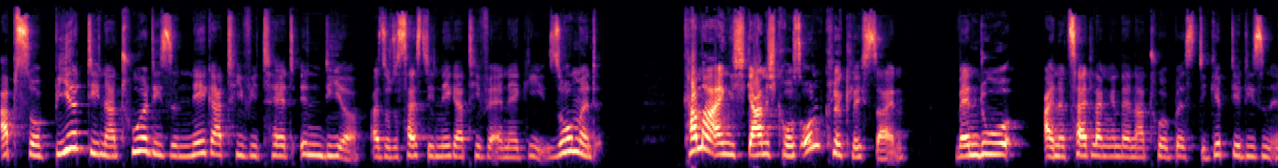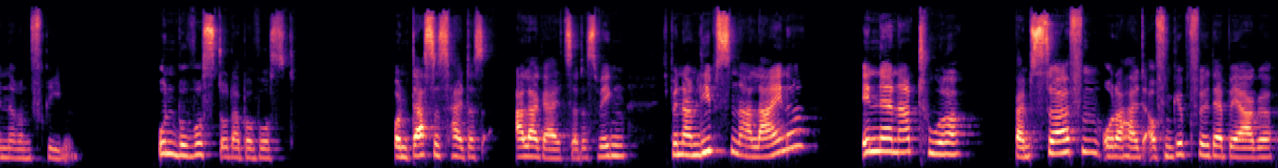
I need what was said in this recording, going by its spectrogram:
absorbiert die Natur diese Negativität in dir. Also das heißt die negative Energie. Somit kann man eigentlich gar nicht groß unglücklich sein, wenn du eine Zeit lang in der Natur bist. Die gibt dir diesen inneren Frieden. Unbewusst oder bewusst. Und das ist halt das Allergeilste. Deswegen, ich bin am liebsten alleine in der Natur, beim Surfen oder halt auf dem Gipfel der Berge,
